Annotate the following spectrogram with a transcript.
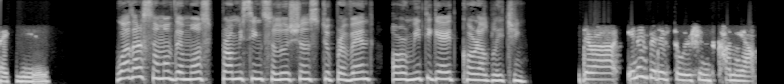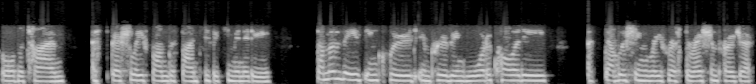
take years. What are some of the most promising solutions to prevent or mitigate coral bleaching? There are innovative solutions coming out all the time, especially from the scientific community. Some of these include improving water quality, establishing reef restoration projects,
